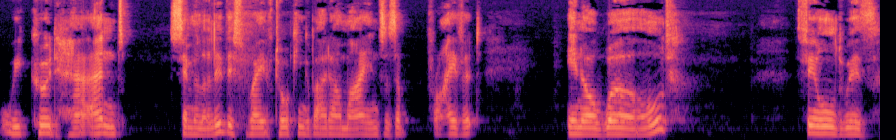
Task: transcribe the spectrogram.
we could have, and similarly, this way of talking about our minds as a private inner world filled with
